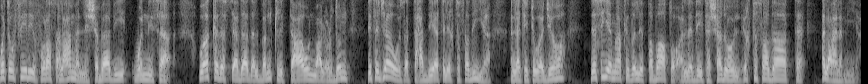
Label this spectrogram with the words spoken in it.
وتوفير فرص العمل للشباب والنساء وأكد استعداد البنك للتعاون مع الأردن لتجاوز التحديات الاقتصادية التي تواجهه لا سيما في ظل التباطؤ الذي تشهده الاقتصادات العالمية.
